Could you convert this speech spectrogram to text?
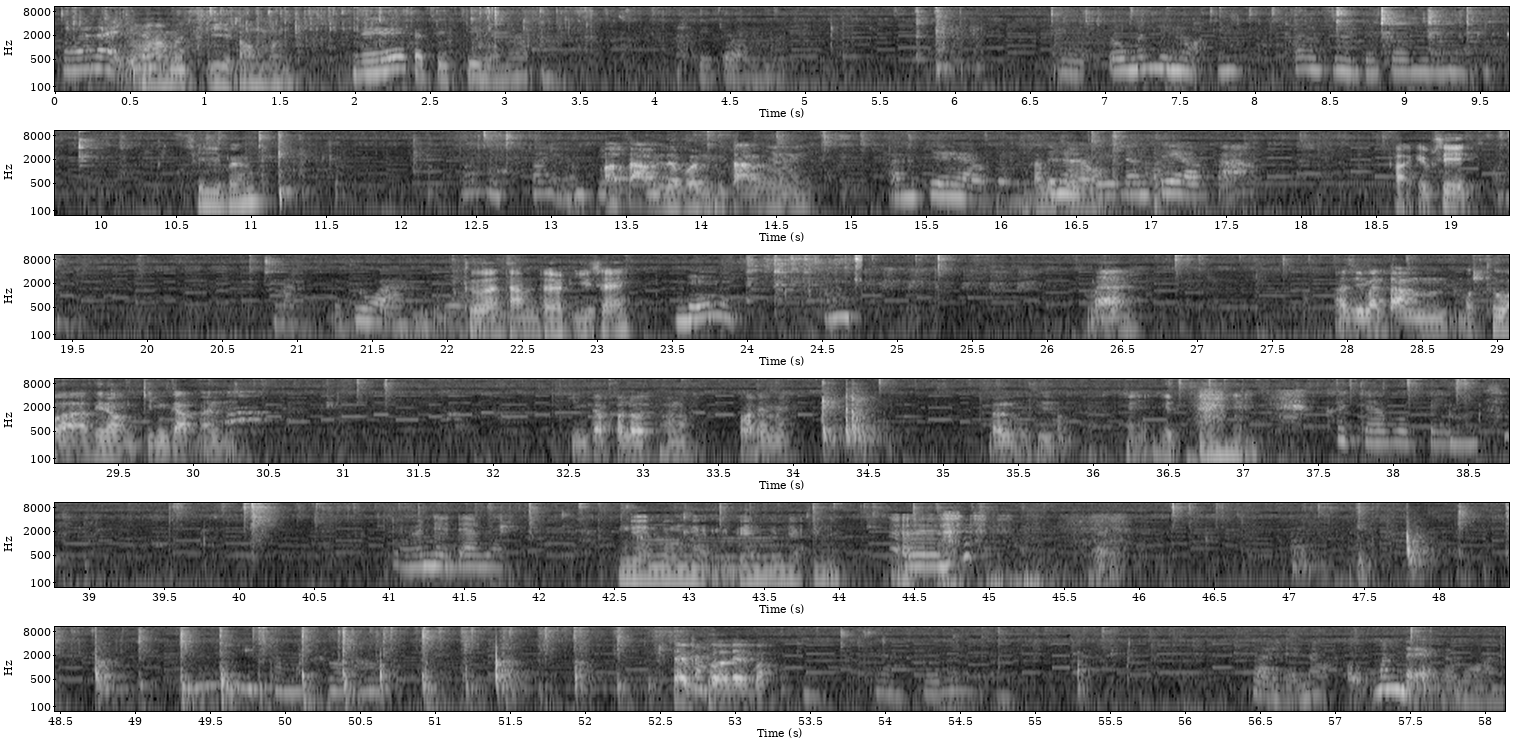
เพราะว่าไหนอ๋อมันสีลองมึงเน่กับจีจีเนาะสีดองเนาะเออตัวมันนิดหน่อยตั้งจริงจะตัวมันสีเบิ้งว่าจะไปมันเอาตำหรือบนตำยังไงตั้งแจ้วเป็นตำเจียวน้ำเจียวฝากฝากเอฟซีมันทั่วคือว่าตำเถอะอยูไซ เด้มาเอาสิมาตำบักทั่วพี่น้องกินกับอัน กินกับปลาลดเท่านั้นพอได้ไหมเบิ้งสิให้เห็ดให้เห็นเขาจะบุเป็นแต่ว่าเน็ตได้เลยเดินเบิ้งไหนเดินกันได้นะเออทำมาครัวเขาใส่ตัวเลยปะ ใส่ได้เนาะมันแดกนะบอล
